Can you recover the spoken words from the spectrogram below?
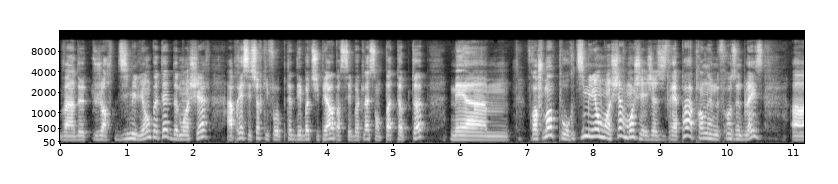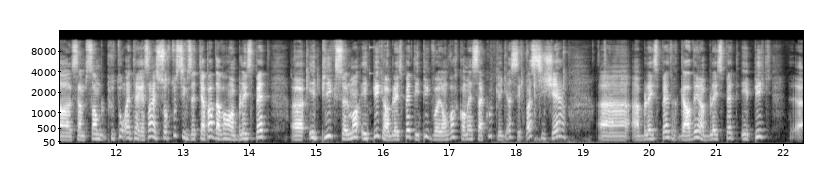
de genre 10 millions peut-être de moins cher. Après, c'est sûr qu'il faut peut-être des bots supérieurs parce que ces bots-là sont pas top top. Mais euh, franchement, pour 10 millions moins cher, moi, j'hésiterais pas à prendre une Frozen Blaze. Euh, ça me semble plutôt intéressant. Et surtout, si vous êtes capable d'avoir un Blaze Pet euh, épique, seulement épique, un Blaze Pet épique, voyons voir combien ça coûte, les gars. C'est pas si cher. Un Blaze Pet, regardez, un Blaze Pet épique,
